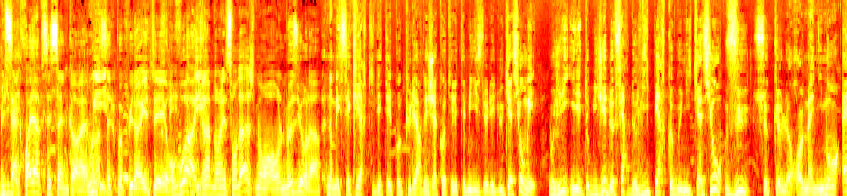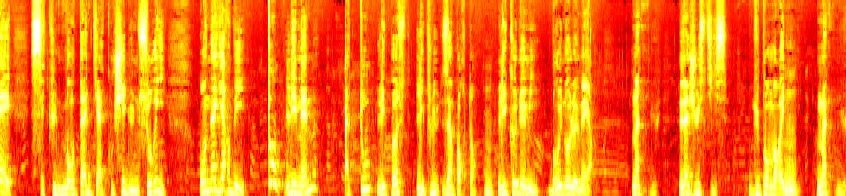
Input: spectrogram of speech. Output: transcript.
mais c'est incroyable ces scènes quand même, hein, cette popularité. On voit, il grimpe dans les sondages, mais on, on le mesure là. Non, mais c'est clair qu'il était populaire déjà quand il était ministre de l'Éducation, mais moi, je dis, il est obligé de faire de l'hypercommunication vu ce que le remaniement est. C'est une montagne qui a accouché d'une souris. On a gardé tous les mêmes à tous les postes les plus importants. L'économie, Bruno Le Maire, maintenu. La justice, Dupont-Moretti, maintenu.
